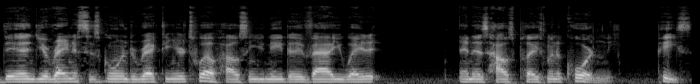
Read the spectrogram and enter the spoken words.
then Uranus is going direct in your 12th house and you need to evaluate it and its house placement accordingly. Peace.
